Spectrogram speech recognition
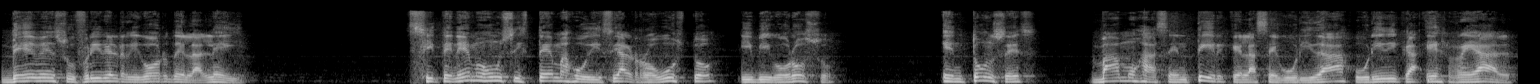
deben sufrir el rigor de la ley. Si tenemos un sistema judicial robusto y vigoroso, entonces vamos a sentir que la seguridad jurídica es real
